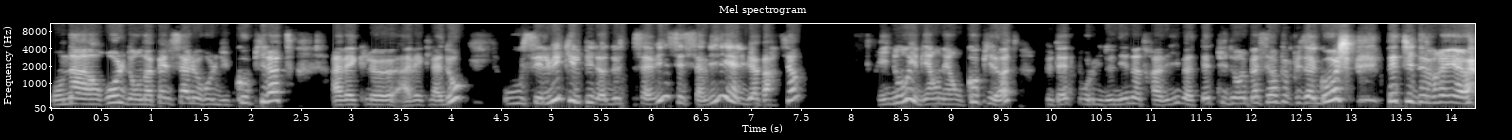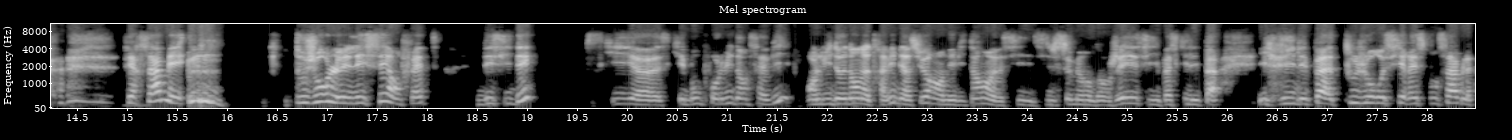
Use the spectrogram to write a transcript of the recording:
on a un rôle, on appelle ça le rôle du copilote avec le avec l'ado, où c'est lui qui est le pilote de sa vie, c'est sa vie, elle lui appartient, et nous, eh bien, on est en copilote, peut-être pour lui donner notre avis. Bah, peut-être tu devrais passer un peu plus à gauche, peut-être tu devrais euh, faire ça, mais toujours le laisser en fait décider ce qui, euh, ce qui est bon pour lui dans sa vie, en lui donnant notre avis, bien sûr, en évitant euh, s'il se met en danger, si, parce qu'il n'est pas, il, pas toujours aussi responsable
